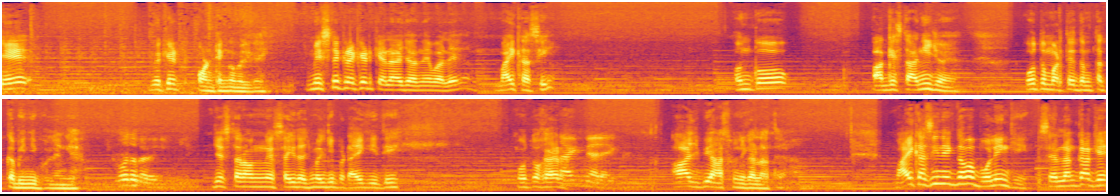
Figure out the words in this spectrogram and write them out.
कि विकेट पॉन्टिंग को मिल गई। मिस्टर क्रिकेट कहलाए जाने वाले माइक हसी उनको पाकिस्तानी जो हैं वो तो मरते दम तक कभी नहीं भूलेंगे। वो तो कभी नहीं भूलेंगे। जिस तरह उन्होंने सईद अजमल की पटाई की थी वो तो खैर आज भी आँसू निकल आते हैं। माइक हसी ने एक दफ़ा बॉलिंग की। श्रीलंका के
